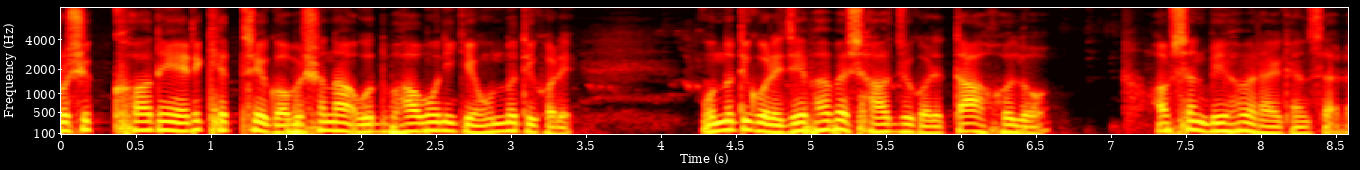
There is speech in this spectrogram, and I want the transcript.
প্রশিক্ষণের ক্ষেত্রে গবেষণা উদ্ভাবনীকে উন্নতি করে। উন্নতি করে যেভাবে সাহায্য করে তা হলো অপশান বি হবে রাইট অ্যান্সার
